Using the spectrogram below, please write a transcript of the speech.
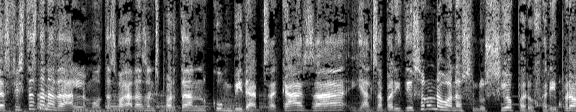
Les festes de Nadal moltes vegades ens porten convidats a casa i els aperitius són una bona solució per oferir, però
